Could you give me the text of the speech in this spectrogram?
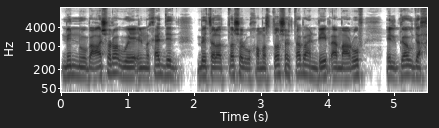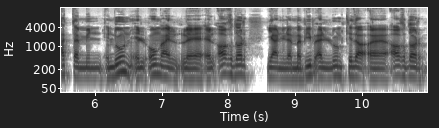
منه بعشرة والمخدد بتلاتاشر وخمستاشر. طبعا بيبقى معروف الجودة حتى من لون القمع ال- الأخضر يعني لما بيبقى اللون كده آه، أخضر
